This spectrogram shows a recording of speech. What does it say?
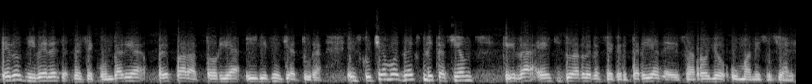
de los niveles de secundaria, preparatoria y licenciatura. Escuchemos la explicación que da el titular de la Secretaría de Desarrollo Humano y Social.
